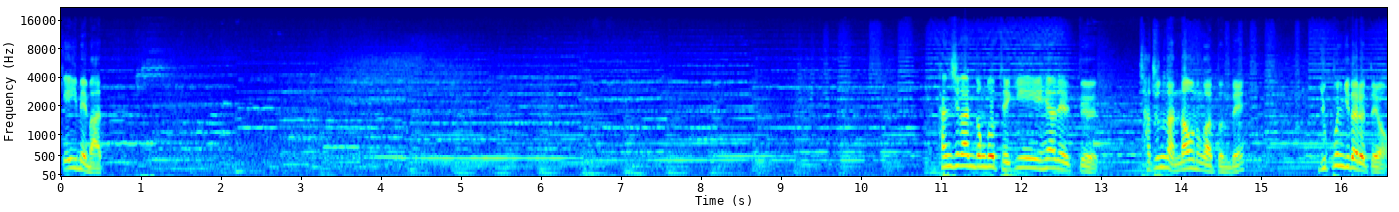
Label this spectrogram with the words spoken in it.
게임의 맛. 한시간 정도 대기해야 될 듯. 자주는 안 나오는 것 같던데. 6분 기다렸대요.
